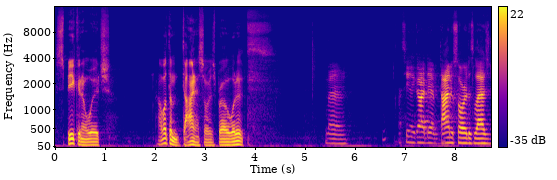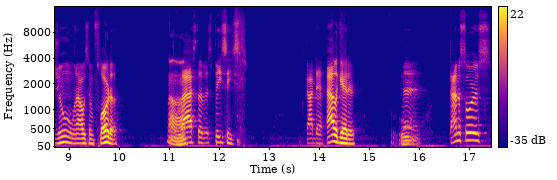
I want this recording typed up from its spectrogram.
Speaking of which, how about them dinosaurs, bro? What it? Man, I seen a goddamn dinosaur this last June when I was in Florida. The last of its species. Goddamn alligator. Man, dinosaurs.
